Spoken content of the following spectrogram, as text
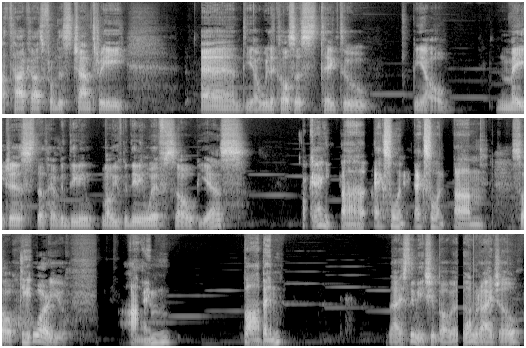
attack us from this chantry, and you know we're the closest thing to, you know, mages that have been dealing. Well, you've been dealing with. So yes. Okay. Uh, excellent, excellent. Um, So Do you- who are you? I'm Bobbin. Nice to meet you, bobbin I'm Rigel.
